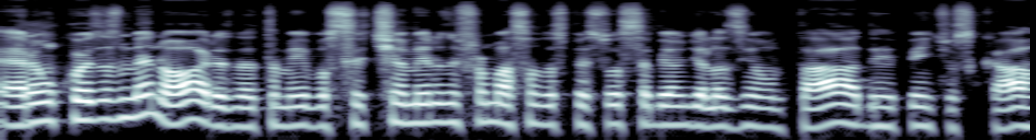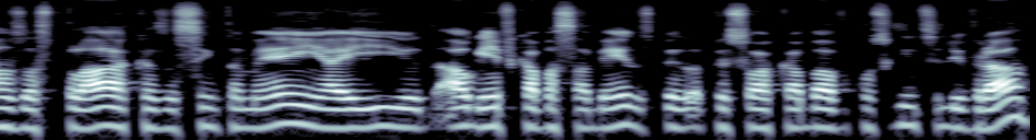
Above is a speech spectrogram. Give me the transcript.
eram coisas menores, né? Também você tinha menos informação das pessoas, sabia onde elas iam estar, de repente os carros, as placas, assim também, aí alguém ficava sabendo, a pessoa acabava conseguindo se livrar.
